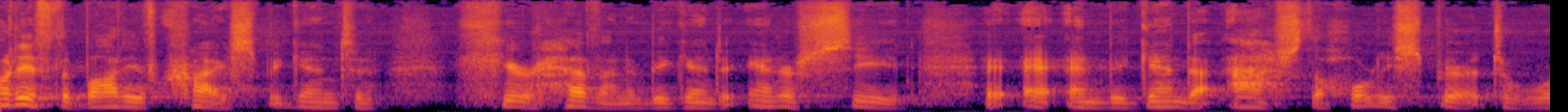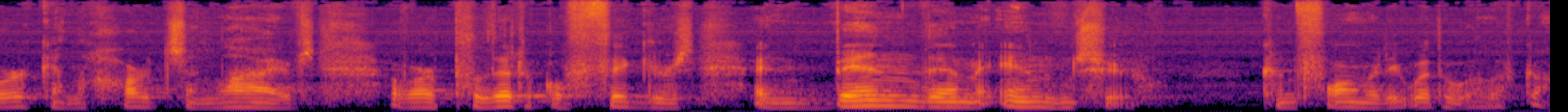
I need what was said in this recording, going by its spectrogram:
What if the body of Christ began to hear heaven and begin to intercede and begin to ask the Holy Spirit to work in the hearts and lives of our political figures and bend them into conformity with the will of God.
